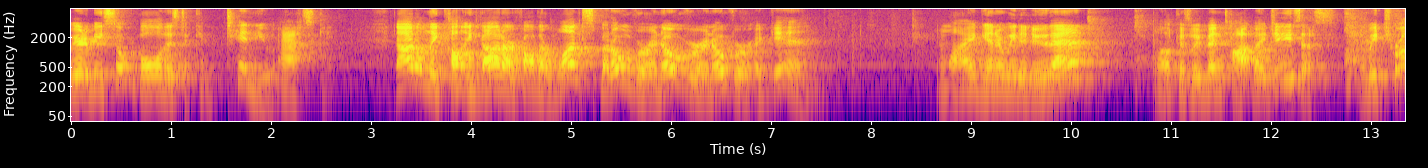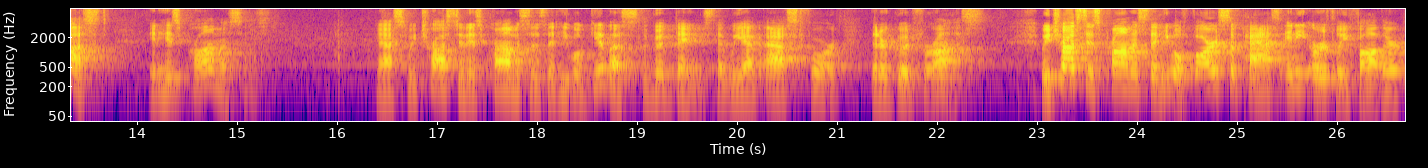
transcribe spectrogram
We are to be so bold as to continue asking. Not only calling God our Father once, but over and over and over again. And why again are we to do that? Well, because we've been taught by Jesus and we trust in his promises. Yes, we trust in his promises that he will give us the good things that we have asked for that are good for us. We trust his promise that he will far surpass any earthly father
